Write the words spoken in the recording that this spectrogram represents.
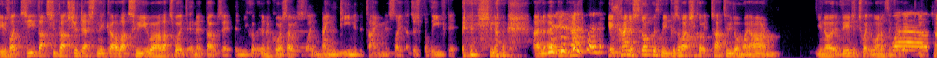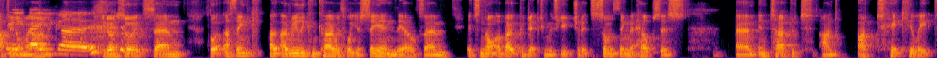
he was like, "See, that's that's your destiny, Carl. That's who you are. That's what it." And it, that was it. And you got, and of course, I was like 19 at the time, and it's like I just believed it, you know. And it, kind of, it kind of stuck with me because I've actually got it tattooed on my arm. You know, at the age of 21, I think I got wow. ta- tattooed See, on my there arm you go. you know so it's um but i think I, I really concur with what you're saying there of um it's not about predicting the future it's something that helps us um interpret and articulate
